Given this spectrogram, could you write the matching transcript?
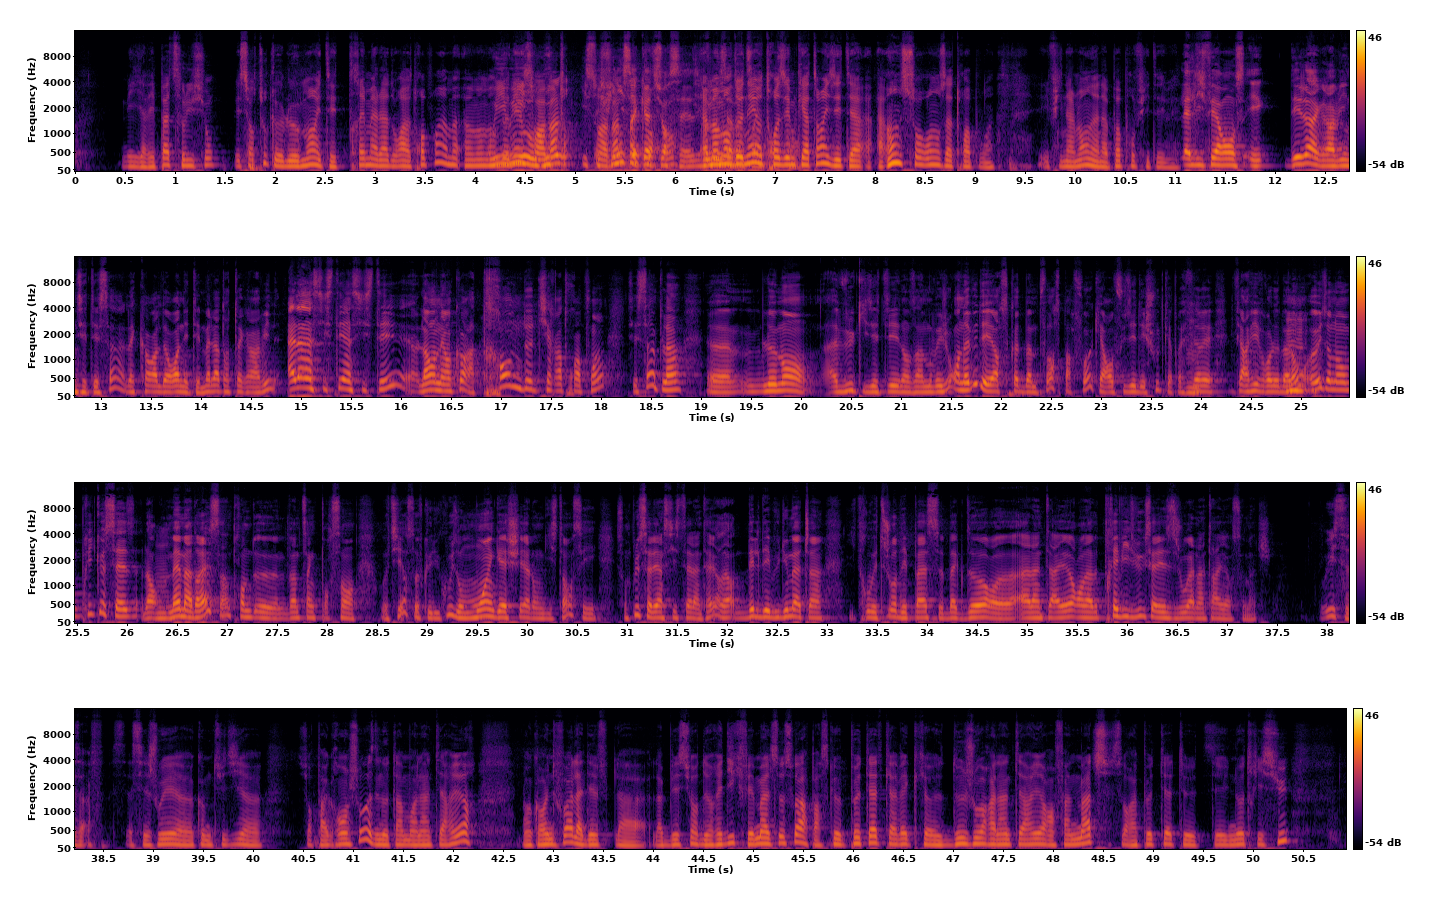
mais il n'y avait pas de solution. Et surtout que Le Mans était très maladroit à 3 points à un- moment Oui, donné. oui, ils au sont à, bout de 20, tr- ils sont Ils à finissent à 4 25%. sur 16. À un moment donné, au 25%. troisième quart-temps, ils étaient à à 11 sur 11 à 3 points. Et finalement, on n'en a pas profité. La différence, et déjà à Gravelines, c'était ça. La chorale de Rouen était maladroite à Gravelines. Elle a insisté, insisté. Là, on est encore à 32 tirs à 3 points. C'est simple. Hein. Euh, le Mans a vu qu'ils étaient dans un mauvais jour. On a vu d'ailleurs Scott Bamforce parfois, qui a refusé des shoots, qui a préféré faire vivre le ballon. Mm. Eux, ils en ont pris que 16. Alors, Mm. même adresse, hein, 32, 25% au tir, sauf que du coup, ils ont moins gâché à longue distance et ils sont plus allés insister à l'intérieur. Dès le début du match, hein, ils trouvaient toujours des passes backdoor euh, à l'intérieur. On a très vite vu que ça allait se jouer à l'intérieur ce match. Oui, c'est ça, ça s'est joué, euh, comme tu dis, euh, sur pas grand-chose, et notamment à l'intérieur. Encore une fois, la, la- la blessure de Reddick fait mal ce soir, parce que peut-être qu'avec euh, deux joueurs à l'intérieur en fin de match, ça aurait peut-être été une autre issue.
